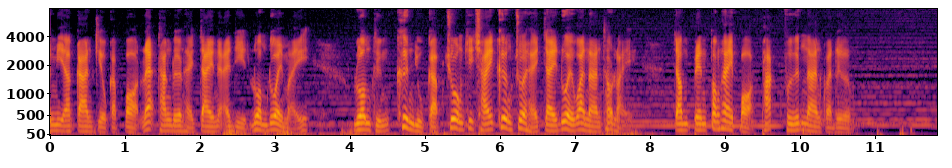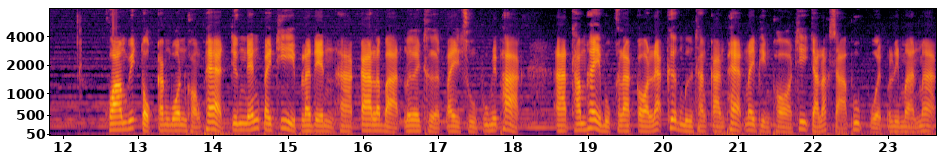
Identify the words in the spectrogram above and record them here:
ยมีอาการเกี่ยวกับปอด และทางเดินหายใจในอดีตร่วมด้วยไหม รวมถึงขึ้นอยู่กับช่วงที่ใช้เครื่องช่วยหายใจด้วยว่านานเท่าไหร่จำเป็นต้องให้ปอดพักฟื้นนานกว่าเดิม ความวิตกกังวลของแพทย์จึงเน้นไปที่ประเด็นหากการระบาดเลยเถิดไปสู่ภูมิภาค อาจทำให้บุคลากรและเครื่องมือทางการแพทย์ไม่เพียงพอที่จะรักษาผู้ป่วยปริมาณมาก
